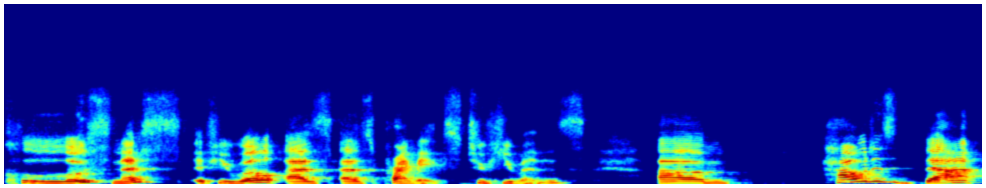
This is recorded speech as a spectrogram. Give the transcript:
closeness if you will as as primates to humans um how does that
